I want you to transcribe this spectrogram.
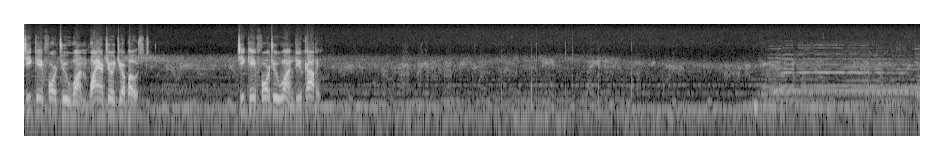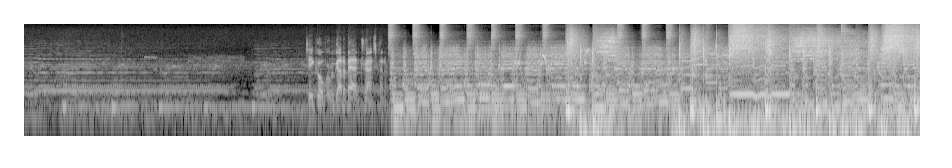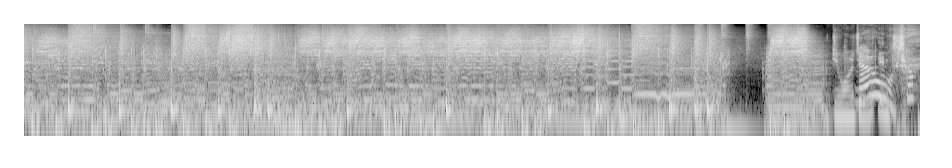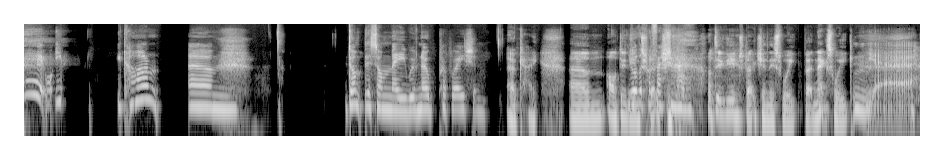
TK421, why aren't you at your post? TK421, do you copy? Take over. We've got a bad transmitter. Can't um, dump this on me with no preparation. Okay. Um, I'll do the You're the introduction. professional. I'll do the introduction this week, but next week, Mm, Yeah.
